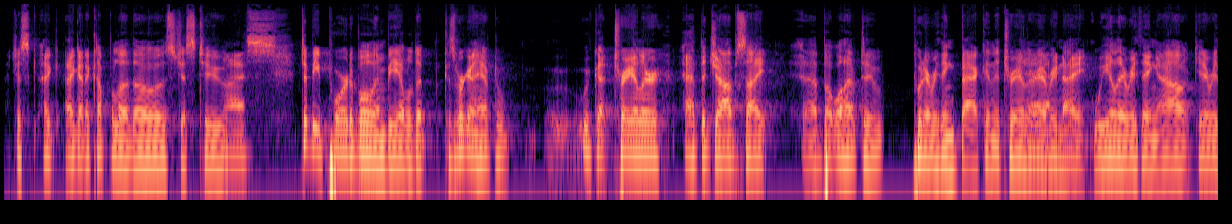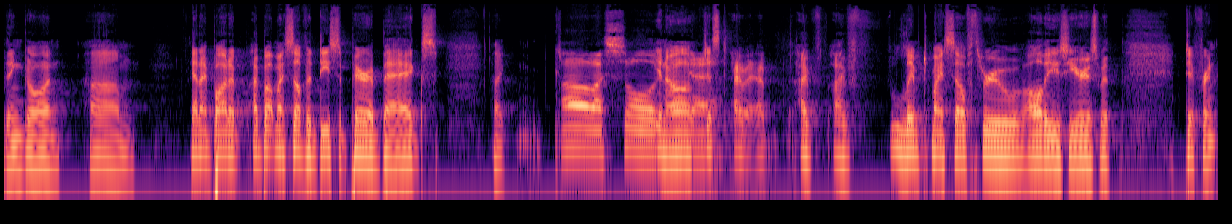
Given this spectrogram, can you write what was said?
I Just I, I got a couple of those just to Nice. to be portable and be able to because we're going to have to. We've got trailer at the job site, uh, but we'll have to put everything back in the trailer Yeah. every night, wheel everything out, get everything going. Um, and I bought a I bought myself a decent pair of bags, like Oh, I saw. you know, yeah. just I, I, I've I've limped myself through all these years with different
